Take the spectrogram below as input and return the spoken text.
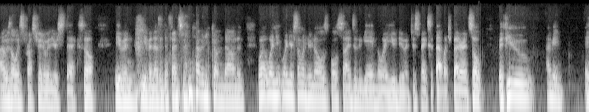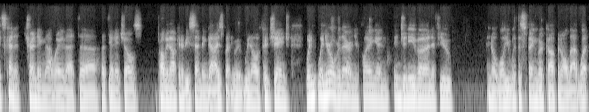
I was always frustrated with your stick, so even even as a defenseman having you come down and when, when you when you're someone who knows both sides of the game the way you do it just makes it that much better and so if you i mean it's kind of trending that way that uh, that the nhl's probably not going to be sending guys but we, we, know it could change when when you're over there and you're playing in in geneva and if you you know well you with the spengler cup and all that what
